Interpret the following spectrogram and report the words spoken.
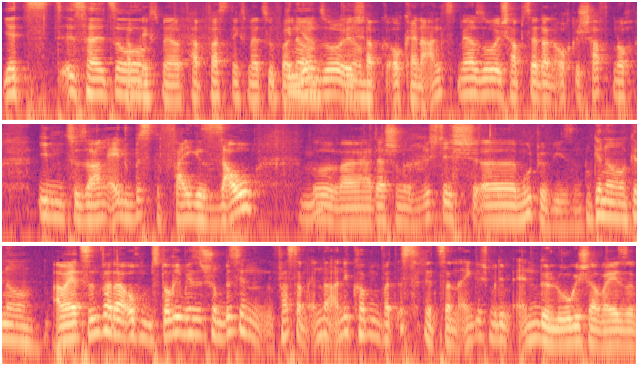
jetzt ist halt so. Ich habe nichts mehr, hab fast nichts mehr zu verlieren, genau, so. Genau. Ich habe auch keine Angst mehr, so. Ich habe es ja dann auch geschafft, noch ihm zu sagen, ey, du bist eine feige Sau. So, weil er hat ja schon richtig äh, Mut bewiesen. Genau, genau. Aber jetzt sind wir da auch storymäßig schon ein bisschen fast am Ende angekommen. Was ist denn jetzt dann eigentlich mit dem Ende, logischerweise?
